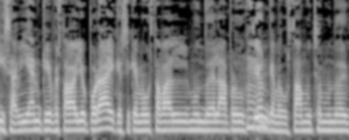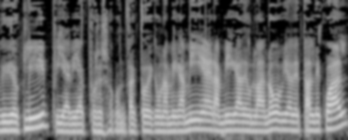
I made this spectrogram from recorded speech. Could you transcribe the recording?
y sabían que estaba yo por ahí, que sí que me gustaba el mundo de la producción, mm. que me gustaba mucho el mundo del videoclip y había pues eso, contacto de que una amiga mía era amiga de una novia de tal de cual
